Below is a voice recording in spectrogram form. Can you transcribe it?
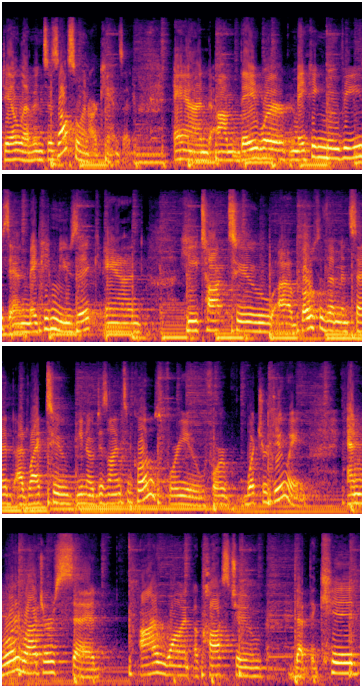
Dale Evans is also in Arkansas. and um, they were making movies and making music and he talked to uh, both of them and said, I'd like to, you know, design some clothes for you for what you're doing. And Roy Rogers said, I want a costume that the kid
